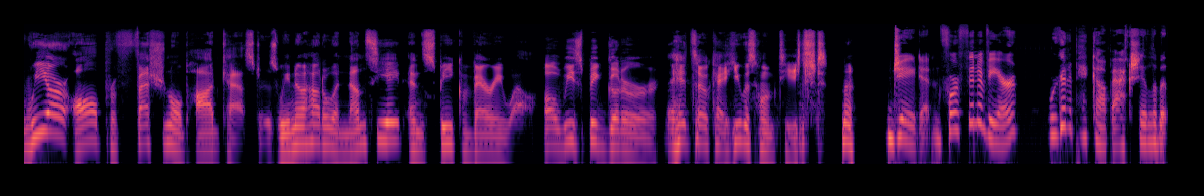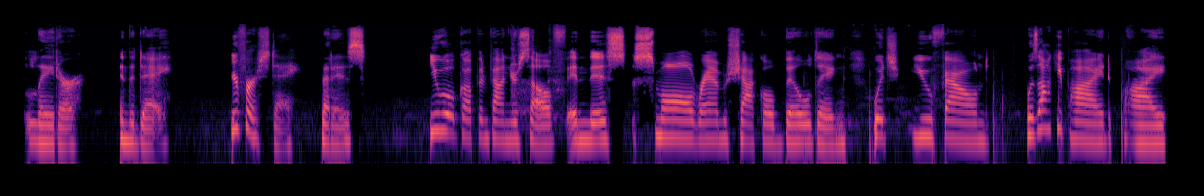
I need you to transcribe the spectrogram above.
we are all professional podcasters. We know how to enunciate and speak very well. Oh, we speak gooder. It's okay. He was home teached. Jaden, for Finavir, we're going to pick up actually a little bit later in the day. Your first day, that is. You woke up and found yourself in this small ramshackle building, which you found was occupied by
